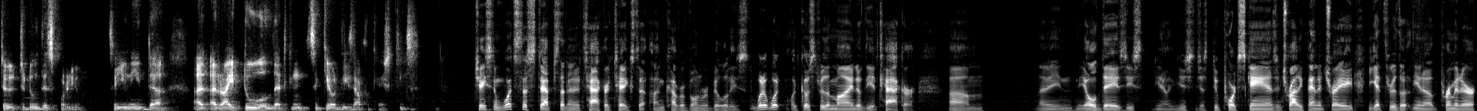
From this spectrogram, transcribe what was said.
to to do this for you. So you need uh, a, a right tool that can secure these applications. Jason, what's the steps that an attacker takes to uncover vulnerabilities? What, what, what goes through the mind of the attacker? Um, I mean, the old days, you, you know, you used to just do port scans and try to penetrate. You get through the, you know, perimeter.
